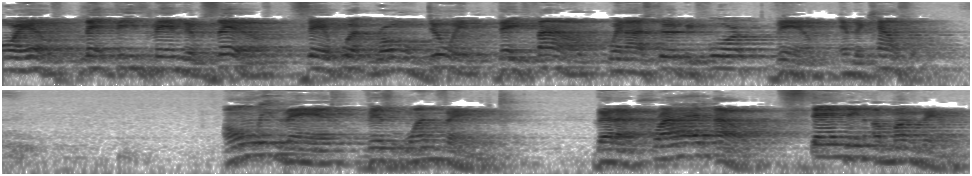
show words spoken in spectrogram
Or else let these men themselves say what wrongdoing they found when I stood before them in the council. Only then this one thing that I cried out standing among them.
